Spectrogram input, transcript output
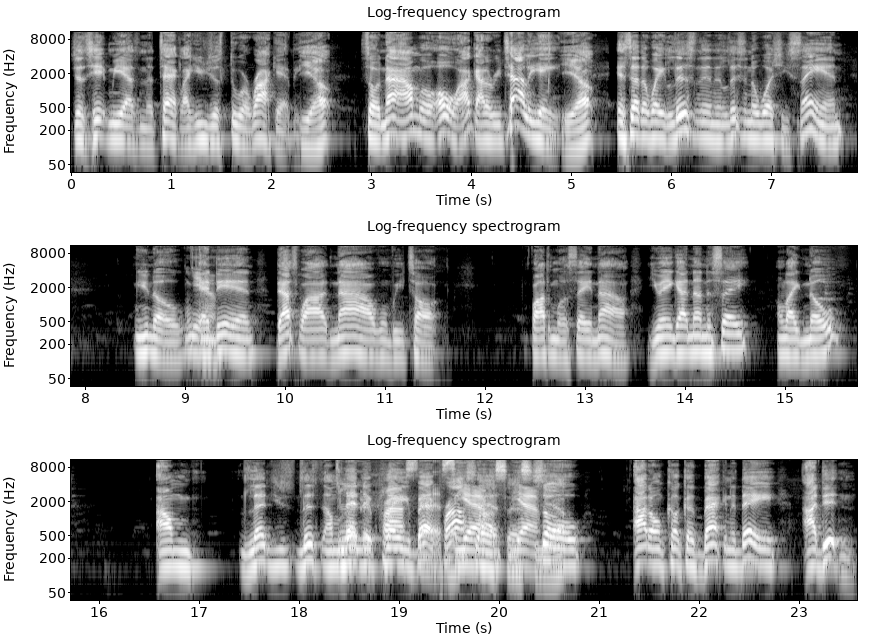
just hit me as an attack, like you just threw a rock at me. Yep. So now I'm going, oh, I got to retaliate Yep. Instead of wait listening and listening to what she's saying, you know. Yeah. And then that's why now when we talk, Fatima will say, "Now you ain't got nothing to say." I'm like, "No, I'm letting you listen. I'm letting, Letting it play back, process. Yeah, process. yeah. So I don't cut because back in the day I didn't.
